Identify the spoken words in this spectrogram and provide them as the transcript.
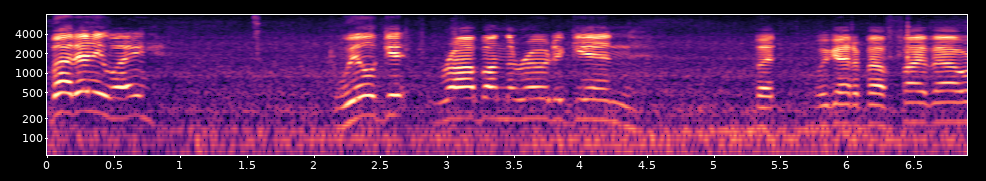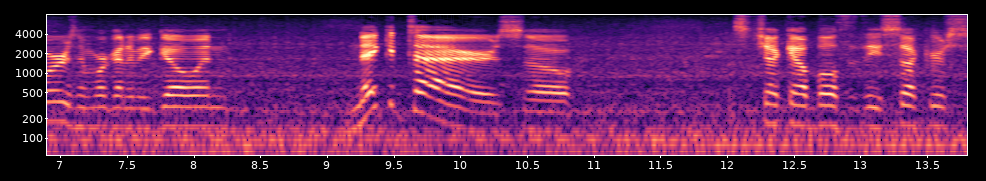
But anyway, we'll get Rob on the road again. But we got about five hours and we're going to be going naked tires. So let's check out both of these suckers.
